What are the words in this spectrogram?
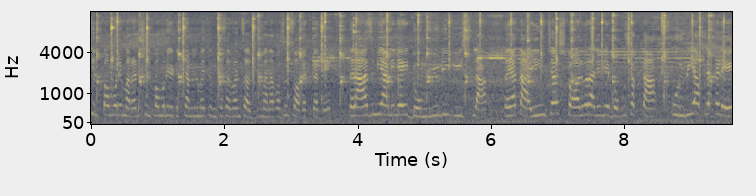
शिल्पा मोरे मराठी शिल्पा मोरे यूट्यूब चॅनलमध्ये तुमच्या सर्वांचं अगदी मनापासून स्वागत करते. तर आज मी आलेली आहे डोंबिवली ईस्टला तर या ताईंच्या स्टॉलवर आलेली आहे. बघू शकता पूर्वी आपल्याकडे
